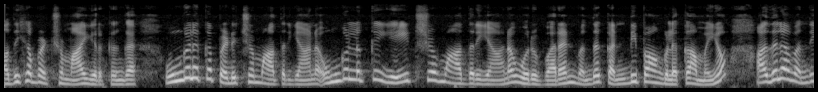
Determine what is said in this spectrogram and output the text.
அதிகபட்சமாக இருக்குங்க உங்களுக்கு பிடிச்ச மாதிரியான உங்களுக்கு ஏற்ற மாதிரி மாதிரியான ஒரு வரன் வந்து கண்டிப்பாக உங்களுக்கு அமையும். அதில் வந்து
